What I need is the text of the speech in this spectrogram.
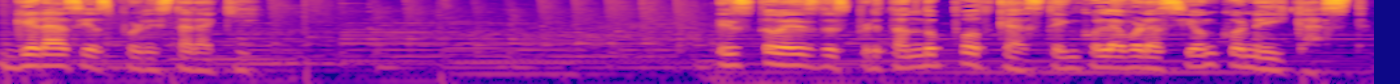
Gracias por estar aquí. Esto es Despertando Podcast en colaboración con ACAST.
